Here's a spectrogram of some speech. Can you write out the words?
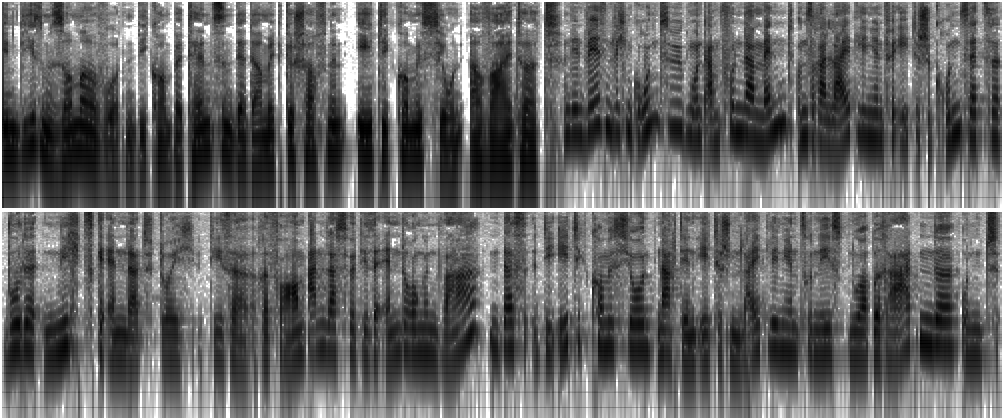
In diesem Sommer wurden die Kompetenzen der damit geschaffenen Ethikkommission erweitert. An den wesentlichen Grundzügen und am Fundament unserer Leitlinien für ethische Grundsätze wurde nichts geändert durch diese Reform. Anlass für diese Änderungen war, dass die Ethikkommission nach den ethischen Leitlinien zunächst nur beratende und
